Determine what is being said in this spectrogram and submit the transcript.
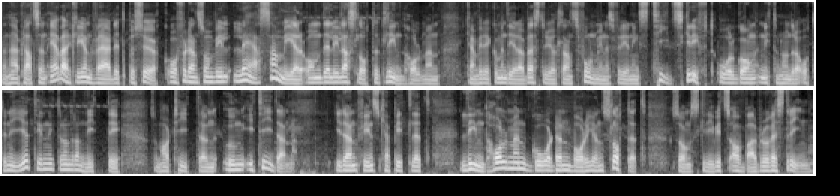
Den här platsen är verkligen värd ett besök och för den som vill läsa mer om det lilla slottet Lindholmen kan vi rekommendera Västergötlands fornminnesförenings tidskrift årgång 1989 till 1990 som har titeln Ung i tiden. I den finns kapitlet Lindholmen, gården, borgen, slottet som skrivits av Barbro Westrin.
